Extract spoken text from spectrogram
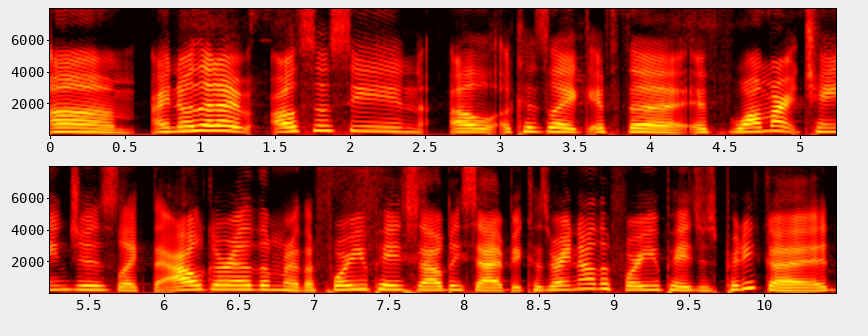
Um, I know that I've also seen a cuz like if the if Walmart changes like the algorithm or the for you page, that'll be sad because right now the for you page is pretty good.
